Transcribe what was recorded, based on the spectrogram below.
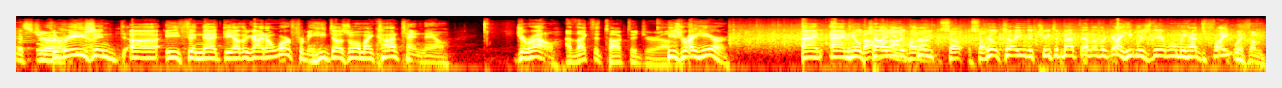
It's the reason uh, Ethan that the other guy don't work for me. He does all my content now. Jarrell. I'd like to talk to Jarrell. He's right here. And and he'll But tell you on, the on. truth. So- so- he'll tell you the truth about that other guy. He was there when we had to fight with him.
